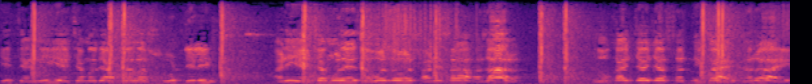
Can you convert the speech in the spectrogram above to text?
की त्यांनी याच्यामध्ये आपल्याला सूट दिली. आणि याच्यामुळे जवळजवळ साडेसहा हजार लोकांच्या ज्या सदनिका आहे घरं आहे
